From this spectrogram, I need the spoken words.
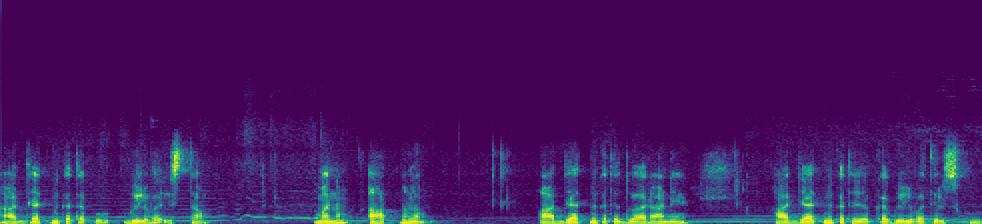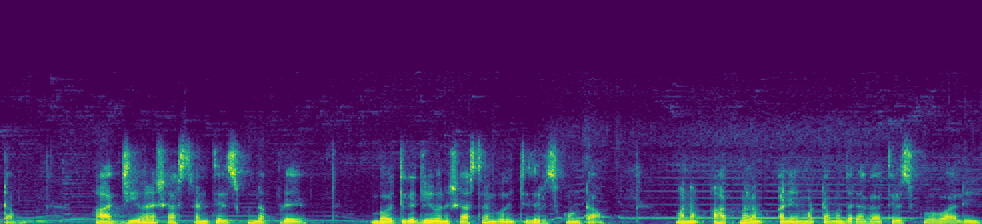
ఆధ్యాత్మికతకు విలువ ఇస్తాం. మనం ఆత్మలం. ఆధ్యాత్మికత ద్వారానే ఆధ్యాత్మికత యొక్క విలువ తెలుసుకుంటాం. ఆ జీవన శాస్త్రాన్ని తెలుసుకున్నప్పుడే భౌతిక జీవన శాస్త్రం గురించి తెలుసుకుంటాం. మనం ఆత్మలం అనే మొట్టమొదటగా తెలుసుకోవాలి.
